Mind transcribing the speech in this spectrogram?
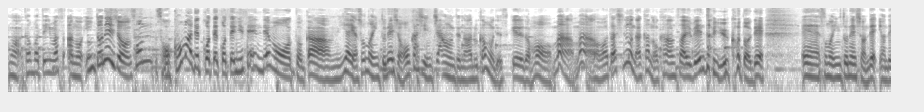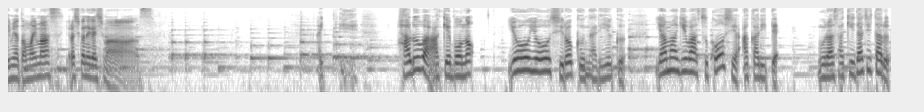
まあ、頑張って言います。あの、イントネーション、そん、そこまでコテコテにせんでも、とか、いやいや、そのイントネーションおかしいんちゃうんってなるかもですけれども、まあまあ、私の中の関西弁ということで、えーそのイントネーションで読んでみようと思います。よろしくお願いします。はい。えー春はあけぼの、ようよう白くなりゆく、山際少し明かりて、紫立ちたる、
